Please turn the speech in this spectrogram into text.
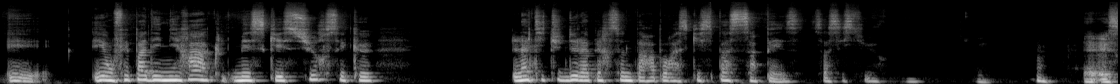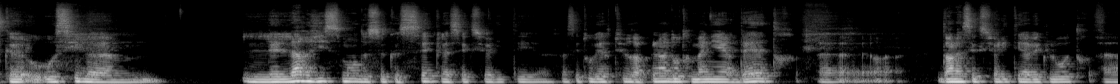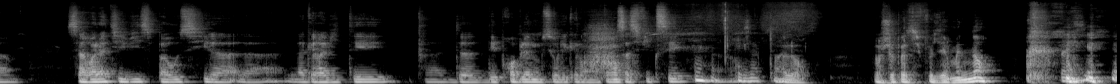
et, et on fait pas des miracles, mais ce qui est sûr, c'est que l'attitude de la personne par rapport à ce qui se passe, ça pèse, ça c'est sûr. Oui. Hmm. Est-ce que aussi l'élargissement de ce que c'est que la sexualité, euh, cette ouverture à plein d'autres manières d'être euh, dans la sexualité avec l'autre, euh, ça relativise pas aussi la, gravité des problèmes sur lesquels on a tendance à se fixer? Hmm, exactement. Alors, alors, je sais pas s'il faut le dire maintenant.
